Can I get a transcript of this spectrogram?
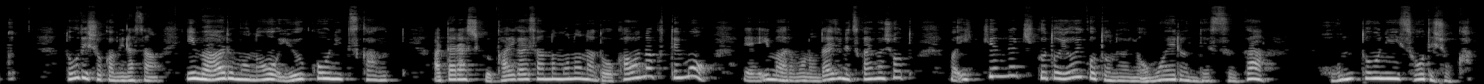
どうでしょうか皆さん。今あるものを有効に使う。新しく海外産のものなどを買わなくても、えー、今あるものを大事に使いましょうと。まあ、一見ね、聞くと良いことのように思えるんですが、本当にそうでしょうか？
